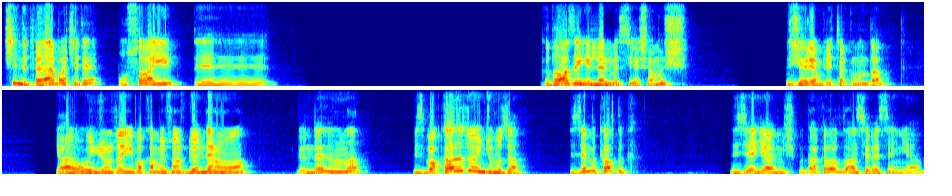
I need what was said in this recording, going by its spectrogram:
Şimdi Fenerbahçe'de Osayi e, gıda zehirlenmesi yaşamış. Nijerya milli takımında. Yani oyuncunuza iyi bakamıyorsanız gönderin ona. Gönderin lan. Biz bakarız oyuncumuza. Bize mi kaldık? Nijerya'ymış. Bu da kadar Allah'ını seversen ya.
